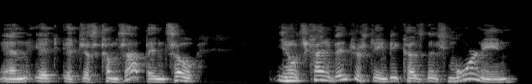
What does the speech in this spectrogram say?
And it, it just comes up. And so you know, it's kind of interesting because this morning,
